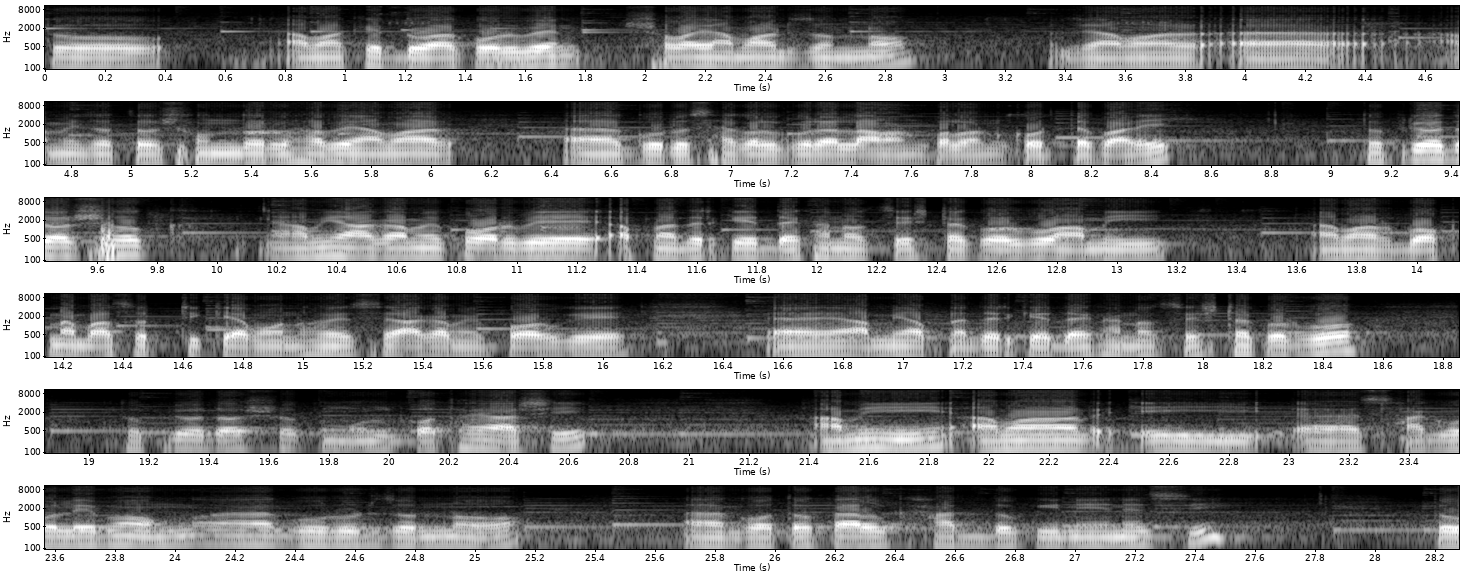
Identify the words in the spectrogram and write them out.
তো আমাকে দোয়া করবেন সবাই আমার জন্য। যে আমার আমি যত সুন্দরভাবে আমার গরু, ছাগলগুলো লালন পালন করতে পারি। তো প্রিয় দর্শক, আমি আগামী পর্বে আপনাদেরকে দেখানোর চেষ্টা করব আমি আমার বকনা বাছরটি কেমন হয়েছে। আগামী পর্বে আমি আপনাদেরকে দেখানোর চেষ্টা করব। তো প্রিয় দর্শক, মূল কথায় আসি। আমি আমার এই ছাগল এবং গরুর জন্য গতকাল খাদ্য কিনে এনেছি। তো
